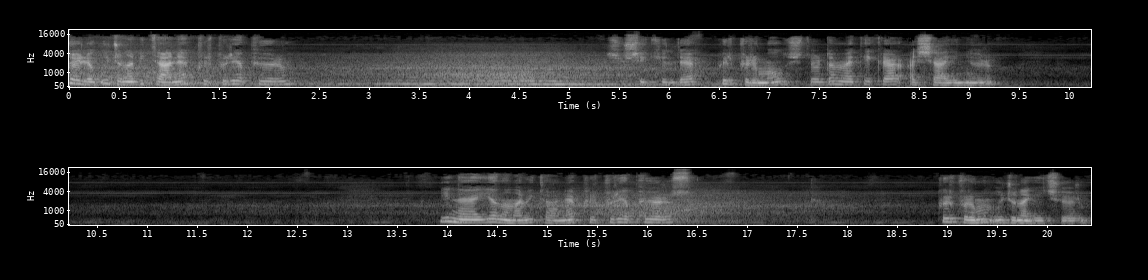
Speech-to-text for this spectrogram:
Şöyle ucuna bir tane pırpır yapıyorum. Şu şekilde pırpırımı oluşturdum ve tekrar aşağı iniyorum. Yine yanına bir tane pırpır yapıyoruz. Pırpırımın ucuna geçiyorum.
